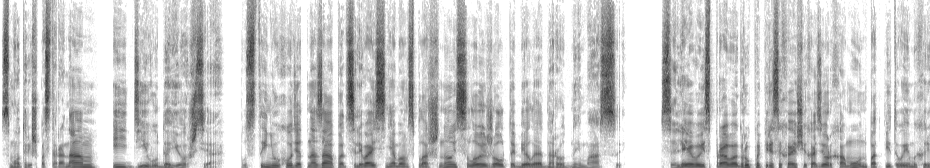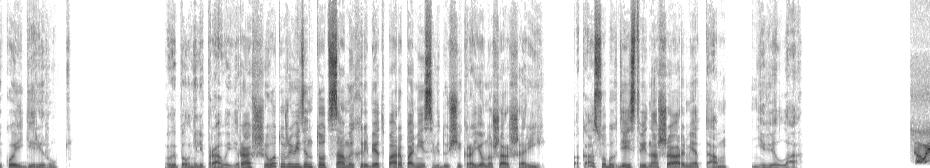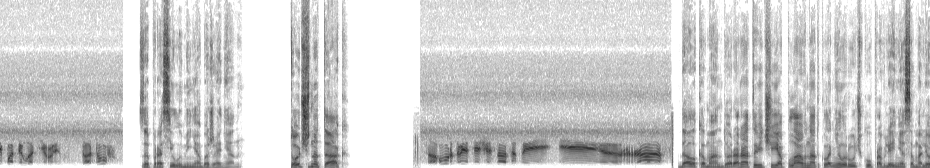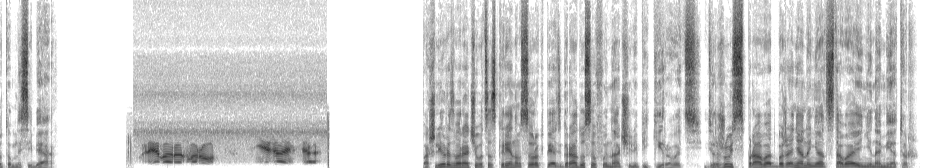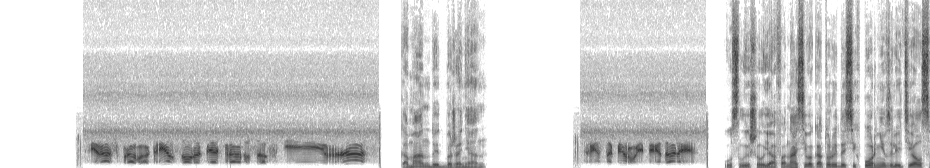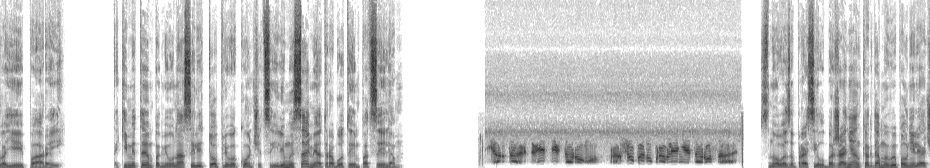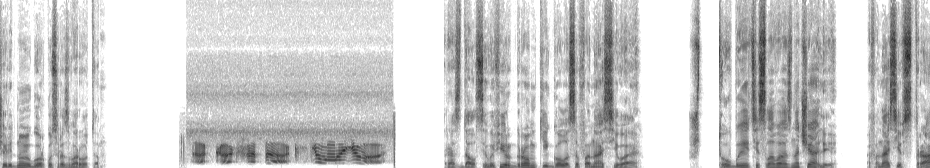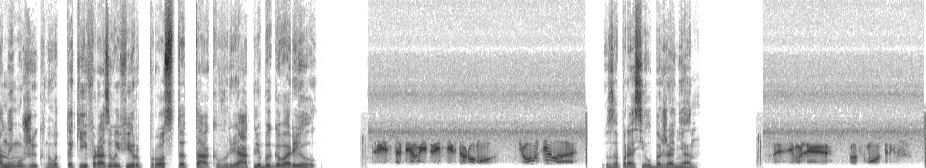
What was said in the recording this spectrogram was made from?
Смотришь по сторонам и диву даешься. Пустыни уходят на запад, сливаясь с небом в сплошной слой желто-белой однородной массы. Слева и справа группа пересыхающих озер Хамун, подпитываемых рекой Герирут. Выполнили правый вираж, и вот уже виден тот самый хребет Парапамис, ведущий к району Шаршари. Пока особых действий наша армия там не вела. Запросил у меня Бажанян. «Точно так!» Набор 216 и... раз... Дал команду Араратович, и я плавно отклонил ручку управления самолетом на себя. Влево разворот. Снижаемся. Пошли разворачиваться с креном 45 градусов и начали пикировать. Держусь справа от Бажаняна, не отставая ни на метр. Вираж вправо. Крен 45 градусов. И... раз... Командует Бажанян. 301 передали? Услышал я Афанасьева, который до сих пор не взлетел своей парой. Такими темпами у нас или топливо кончится, или мы сами отработаем по целям. Янтарь, 202-му. Прошу под управление Таруса. Снова запросил Бажанян, когда мы выполнили очередную горку с разворотом. Раздался в эфир громкий голос Афанасьева. Что бы эти слова означали? Афанасьев странный мужик, но вот такие фразы в эфир просто так вряд ли бы говорил. 301 202-му. В чем дело? Запросил Бажанян. На земле. Посмотришь.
